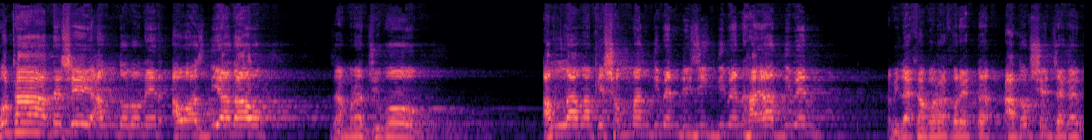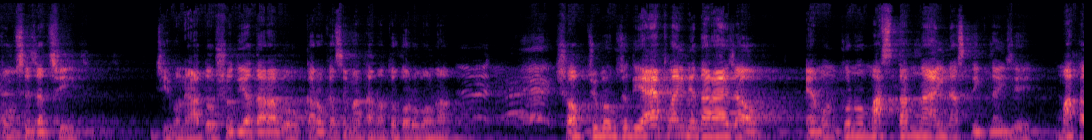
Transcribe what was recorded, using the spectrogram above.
গোটা দেশে আন্দোলনের আওয়াজ দিয়া দাও যে আমরা যুবক। আল্লাহ আমাকে সম্মান দিবেন, রিজিক দিবেন, হায়াত দিবেন। আমি লেখাপড়া করে একটা আদর্শের জায়গায় পৌঁছে যাচ্ছি। জীবনে আদর্শ দিয়া দাঁড়াবো, কারও কাছে মাথা নত করব না। সব যুবক যদি এক লাইনে দাঁড়ায় যাও, এমন কোন মাস্তান নাই, নাস্তিক নাই যে মাথা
